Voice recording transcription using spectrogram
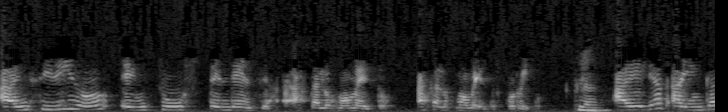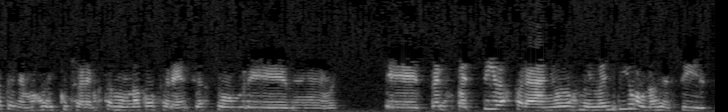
ha incidido en sus tendencias hasta los momentos hasta los momentos, corrijo. A ellas, a Inca, tenemos, escucharemos también una conferencia sobre mm, eh, perspectivas para el año 2021, es decir,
